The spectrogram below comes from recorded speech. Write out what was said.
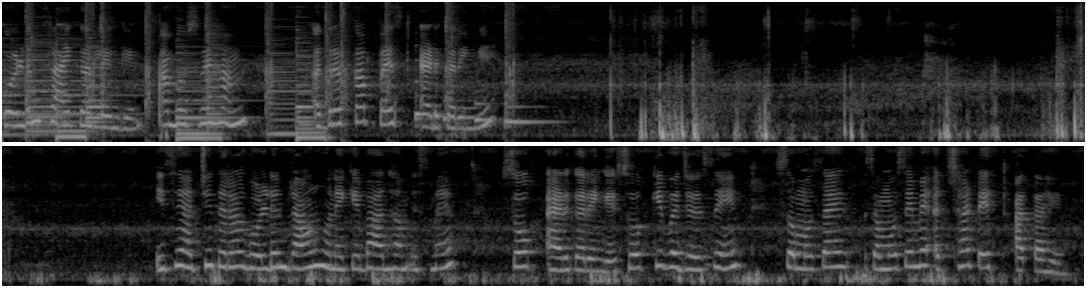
गोल्डन फ्राई कर लेंगे। अब उसमें हम अदरक का पेस्ट ऐड करेंगे। इसे अच्छी तरह गोल्डन ब्राउन होने के बाद हम इसमें सोप ऐड करेंगे। सोप की वजह से समोसा, समोसे में अच्छा टेस्ट आता है।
